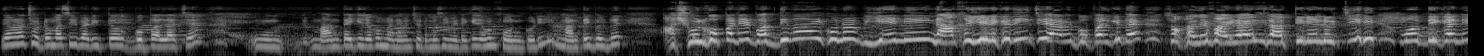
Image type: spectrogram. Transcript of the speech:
যেমন আমার ছোটো মাসির বাড়িতে গোপাল আছে। মানতাইকে যখন মানে আমার ছোটো মাসির মেয়েটাকে যখন ফোন করি মানতাই বলবে আসল গোপালের বদ্দি ভাই কোনো বিয়ে নেই না খাইয়ে রেখে দিয়েছে। আর গোপালকে দেয় সকালে ফ্রাইড রাইস রাত্রিরে লুচি মধ্যিখানে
